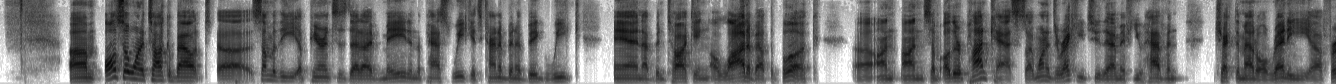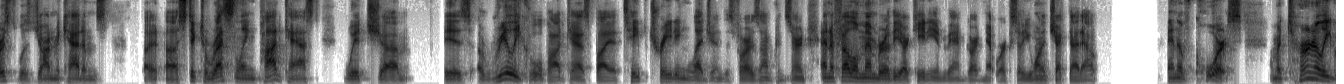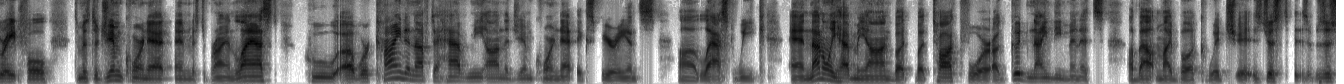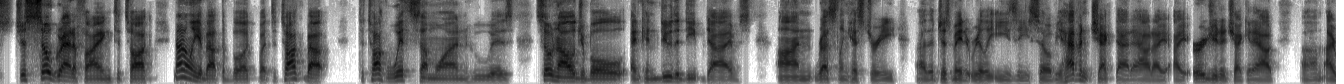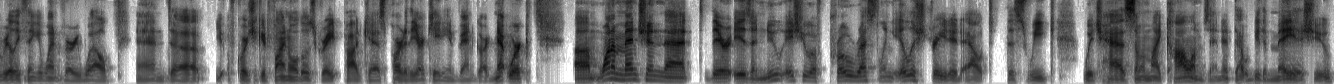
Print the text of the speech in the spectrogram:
Um, also, want to talk about uh, some of the appearances that I've made in the past week. It's kind of been a big week, and I've been talking a lot about the book uh, on on some other podcasts. So I want to direct you to them if you haven't checked them out already. Uh, first was John McAdams' uh, uh, Stick to Wrestling podcast, which um, is a really cool podcast by a tape trading legend, as far as I'm concerned, and a fellow member of the Arcadian Vanguard Network. So you want to check that out. And of course, I'm eternally grateful to Mr. Jim Cornette and Mr. Brian Last, who uh, were kind enough to have me on the Jim Cornette experience uh, last week and not only have me on but but talk for a good 90 minutes about my book which is just is just just so gratifying to talk not only about the book but to talk about to talk with someone who is so knowledgeable and can do the deep dives on wrestling history uh, that just made it really easy. So if you haven't checked that out i, I urge you to check it out um, I really think it went very well. And uh, you, of course, you could find all those great podcasts, part of the Arcadian Vanguard Network. Um, Want to mention that there is a new issue of Pro Wrestling Illustrated out this week, which has some of my columns in it. That would be the May issue.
